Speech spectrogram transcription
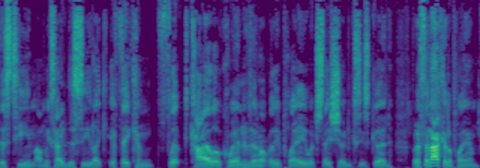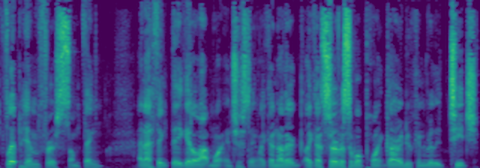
this team, I'm excited to see like if they can flip Kyle O'Quinn, who they don't really play, which they should because he's good. But if they're not going to play him, flip him for something, and I think they get a lot more interesting. Like another, like a serviceable point guard who can really teach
